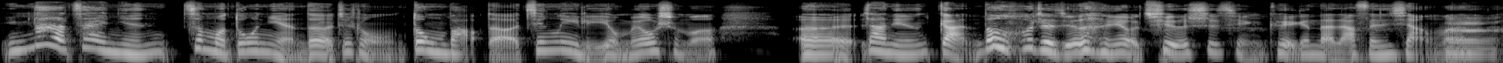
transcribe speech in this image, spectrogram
那在您这么多年的这种动保的经历里，有没有什么呃让您感动或者觉得很有趣的事情可以跟大家分享吗？呃，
